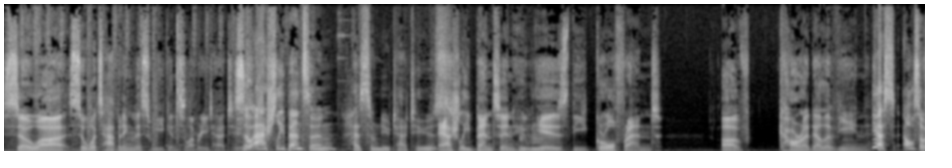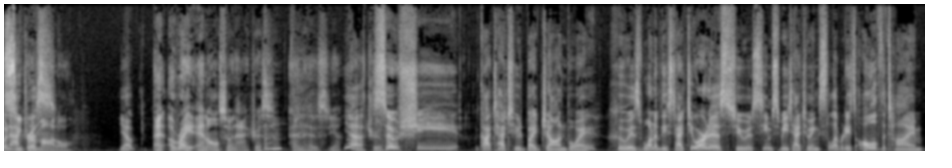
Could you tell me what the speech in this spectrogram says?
So uh so what's happening this week in celebrity tattoos? So Ashley Benson has some new tattoos. Ashley Benson, who is Mm-hmm. the girlfriend of Cara Delevingne, yes, also an actress. supermodel. Yep. And, oh, right, and also an actress, and his yeah, Mm-hmm. Yeah. true. So she got tattooed by Jon Boy, who is one of these tattoo artists who is, seems to be tattooing celebrities all of the time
